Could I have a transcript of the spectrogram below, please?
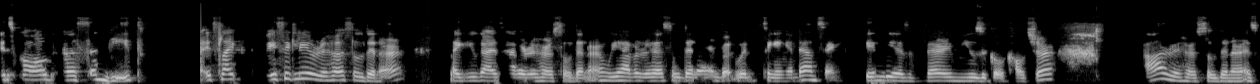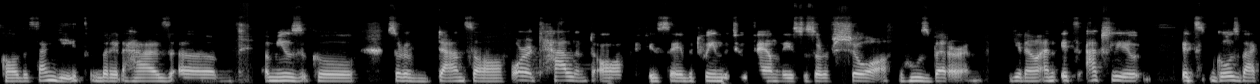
It's called a sangeet. It's like basically a rehearsal dinner. Like you guys have a rehearsal dinner. We have a rehearsal dinner, but with singing and dancing. India is a very musical culture. Our rehearsal dinner is called the Sangeet, but it has a, a musical sort of dance off or a talent off, if you say, between the two families to sort of show off who's better and you know and it's actually it goes back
